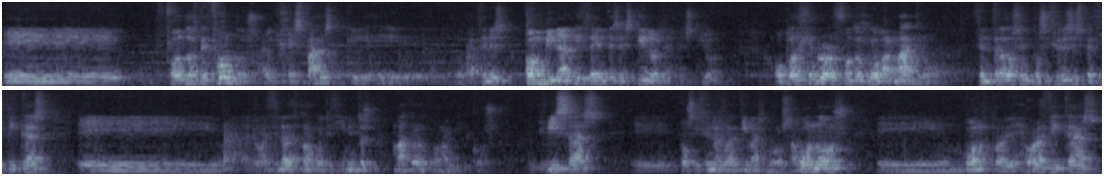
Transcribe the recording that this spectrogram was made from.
Eh, fondos de fondos, hay funds que eh, lo que hacen es combinar diferentes estilos de gestión. O por ejemplo los fondos global macro, centrados en posiciones específicas relacionadas con acontecimientos macroeconómicos, divisas, posiciones relativas a bonos, bonos por áreas geográficas,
